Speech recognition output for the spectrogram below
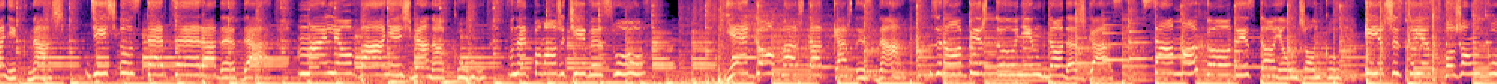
Mechanik nasz, dziś usterce radę da. Maliowanie, zmiana kół, wnet pomoże ci bez słów. Jego warsztat każdy zna, zrobisz tuning, dodasz gaz. Samochody stoją w rządku i wszystko jest w porządku.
